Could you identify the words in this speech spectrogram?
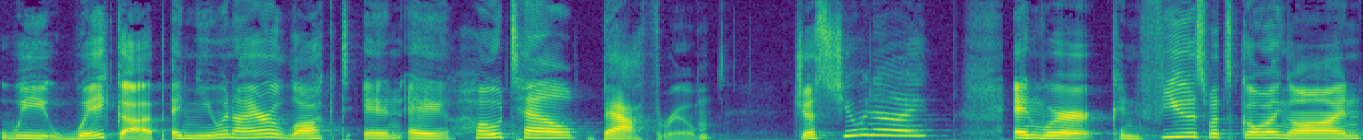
we wake up and you and I are locked in a hotel bathroom. Just you and I. And we're confused what's going on.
